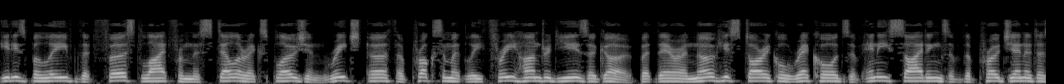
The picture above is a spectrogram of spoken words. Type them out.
it is believed that first light from the stellar explosion reached Earth approximately 300 years ago but there are no historical records of any sightings of the progenitor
